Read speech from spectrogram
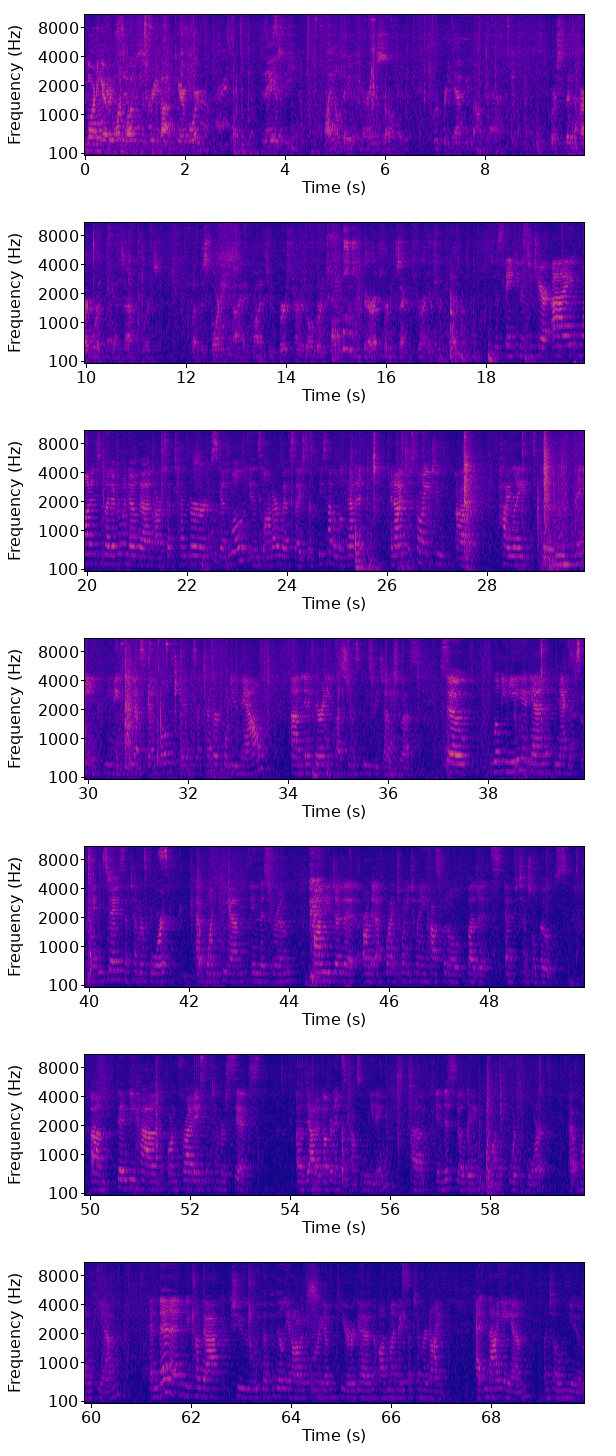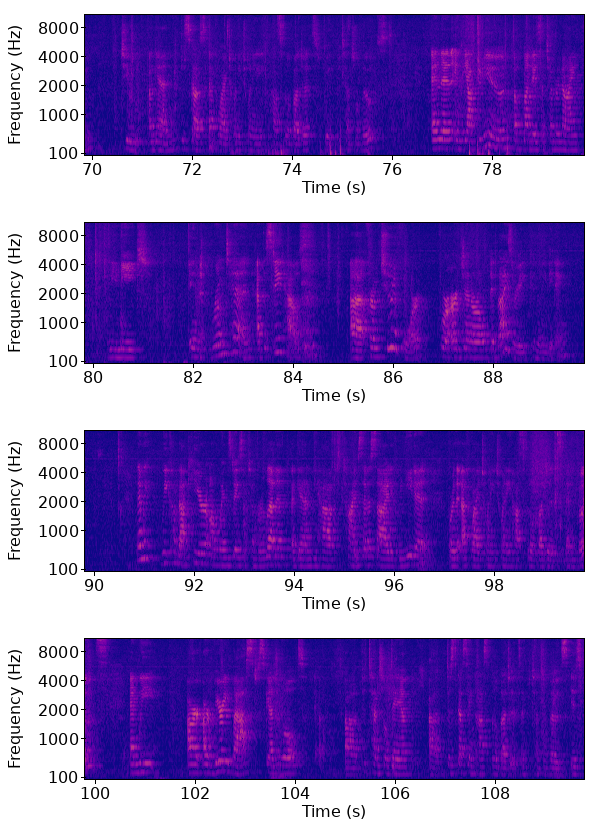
Good morning, everyone. Welcome to the Green Mountain Care Board. Today is the final day of hearing, so we're pretty happy about that. Of course, then the hard work begins afterwards. But this morning, I wanted to first turn it over to Susan Barrett for an executive director's report. Yes, thank you, Mr. Chair. I wanted to let everyone know that our September schedule is on our website, so please have a look at it. And I'm just going to uh, highlight the many meetings we have scheduled in September for you now. Um, And if there are any questions, please reach out to us. So we'll be meeting again next Wednesday, September 4th, at 1 PM in this room. On the agenda are the FY 2020 hospital budgets and potential votes. Um, Then we have on Friday, September 6th, a data governance council meeting um, in this building on the fourth floor at 1 PM. And then we come back to the Pavilion Auditorium here again on Monday, September 9th at 9 AM until noon to, again, discuss FY 2020 hospital budgets with potential votes. And then in the afternoon of Monday, September 9th, we meet in room 10 at the State House uh, from 2 to 4 for our general advisory committee meeting. Then we, we come back here on Wednesday, September 11th. Again, we have time set aside if we need it for the FY 2020 hospital budgets and votes. And we, our, our very last scheduled uh, potential day of uh, discussing hospital budgets and potential votes is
